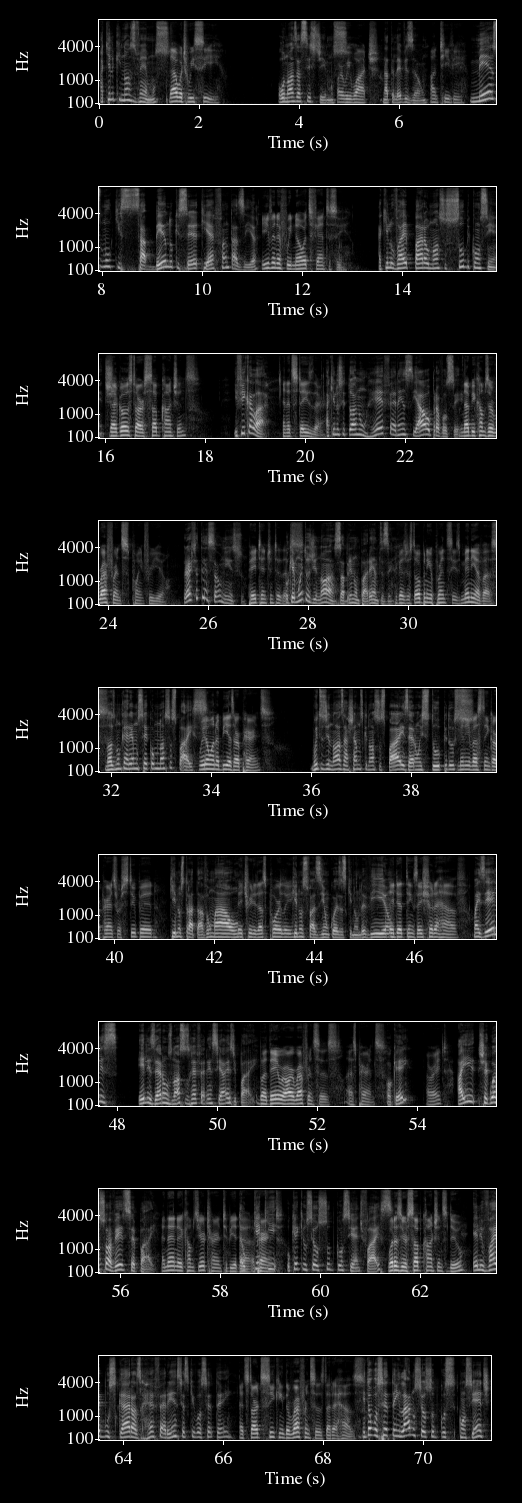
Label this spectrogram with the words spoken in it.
aquilo que nós vemos that which we see ou nós assistimos or we watch na televisão, on TV, mesmo que sabendo que, ser, que é fantasia, even if we know it's fantasy, aquilo vai para o nosso subconsciente that goes to our subconscious e fica lá. and it stays there. Aquilo se torna um referencial para você. And that becomes a reference point for you. Preste atenção nisso. Pay attention to this. Porque muitos de nós, abrindo um parêntese, Because just opening a parentheses, many of us, nós não queremos ser como nossos pais. we don't want to be as our parents. Muitos de nós achamos que nossos pais eram estúpidos, Many of us think our parents were stupid. que nos tratavam mal, They treated us poorly. que nos faziam coisas que não deviam. They did things they shouldn't have. Mas eles eles eram os nossos referenciais de pai, But they were our references as parents. ok? All right? Aí chegou a sua vez de ser pai. And then it comes your turn to be a, dad, o a que que parent. o que que o seu subconsciente faz? What does your subconscious do? Ele vai buscar as referências que você tem. It starts seeking the references that it has. Então você tem lá no seu subconsciente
